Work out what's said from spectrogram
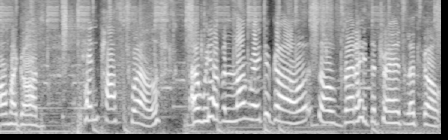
oh my god, 10 past 12 and we have a long way to go so better hit the trails let's go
